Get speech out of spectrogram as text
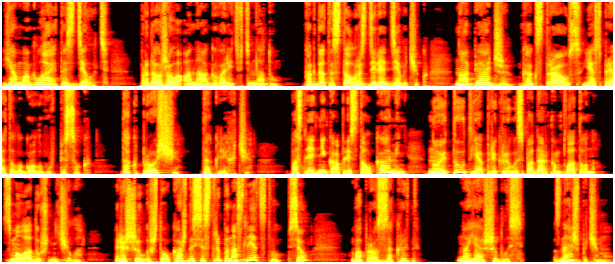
«Я могла это сделать», — продолжала она говорить в темноту, «когда ты стал разделять девочек. Но опять же, как страус, я спрятала голову в песок. Так проще, так легче. Последней каплей стал камень, но и тут я прикрылась подарком Платона, смолодушничала. Решила, что у каждой сестры по наследству. Все, вопрос закрыт. Но я ошиблась. Знаешь почему?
